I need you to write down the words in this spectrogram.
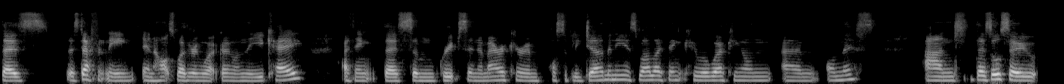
there's there's definitely enhanced weathering work going on in the UK. I think there's some groups in America and possibly Germany as well. I think who are working on um, on this. And there's also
